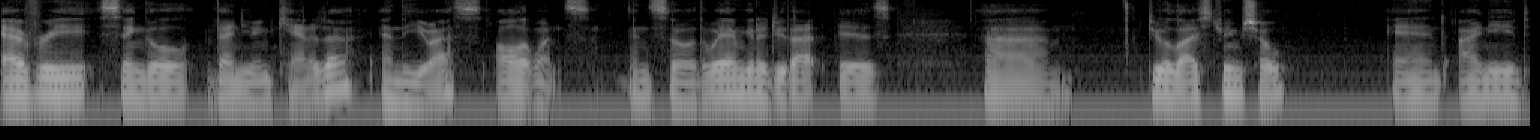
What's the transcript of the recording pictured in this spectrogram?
every single venue in Canada and the US all at once. And so the way I'm going to do that is um, do a live stream show, and I need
